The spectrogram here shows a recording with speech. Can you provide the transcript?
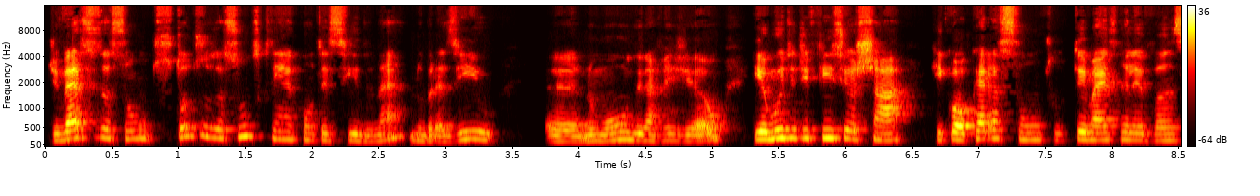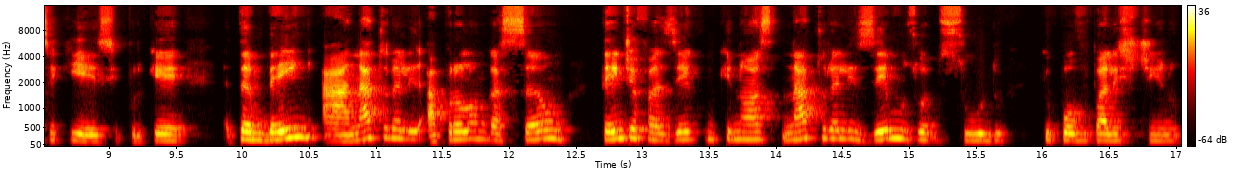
diversos assuntos, todos os assuntos que têm acontecido né, no Brasil, no mundo e na região, e é muito difícil achar que qualquer assunto tem mais relevância que esse, porque também a, a prolongação tende a fazer com que nós naturalizemos o absurdo que o povo palestino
